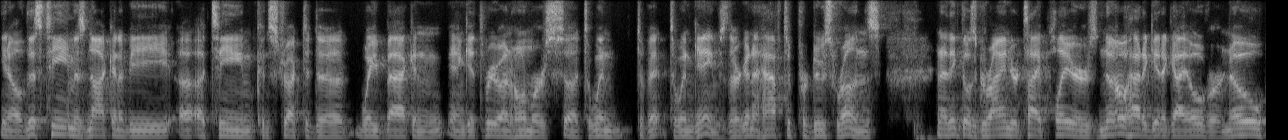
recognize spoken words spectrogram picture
you know, this team is not going to be a, a, team constructed to wait back and, and get three run homers uh, to win to, to win games. They're going to have to produce runs, and I think those grinder type players know how to get a guy over. No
